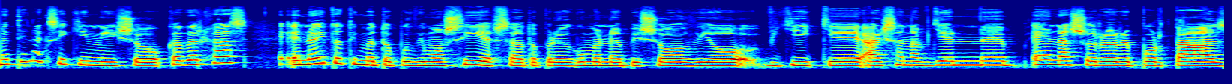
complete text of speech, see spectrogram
Με τι να ξεκινήσω; Καταρχάς, εννοείται ότι με το που δημοσίευσα το προηγούμενο επεισόδιο βγήκε, άρχισαν να βγαίνουν ένα σωρό ρεπορτάζ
